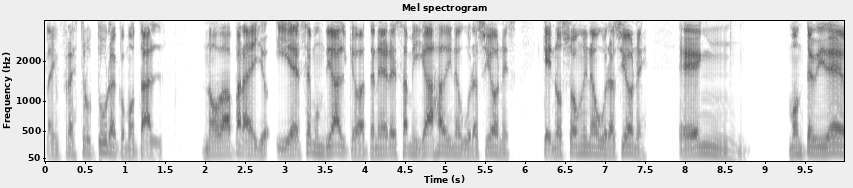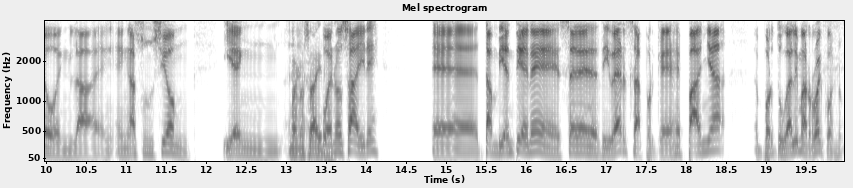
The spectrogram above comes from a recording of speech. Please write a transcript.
La infraestructura como tal no da para ello. Y ese mundial que va a tener esa migaja de inauguraciones, que no son inauguraciones, en Montevideo, en, la, en, en Asunción y en eh, Buenos Aires. Buenos Aires, eh, también tiene sedes diversas, porque es España, Portugal y Marruecos, ¿no? O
